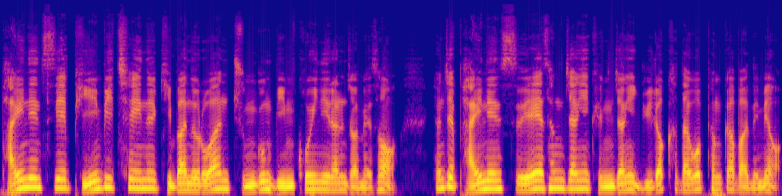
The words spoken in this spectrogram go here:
바이낸스의 BNB 체인을 기반으로 한 중국 밈코인이라는 점에서 현재 바이낸스의 상장이 굉장히 유력하다고 평가받으며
